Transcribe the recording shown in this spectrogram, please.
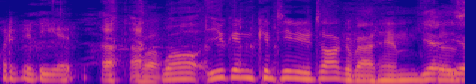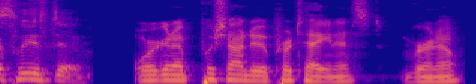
what an idiot! Well, you can continue to talk about him. yeah, yeah, 'cause please do. We're gonna push on to a protagonist, Verno.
